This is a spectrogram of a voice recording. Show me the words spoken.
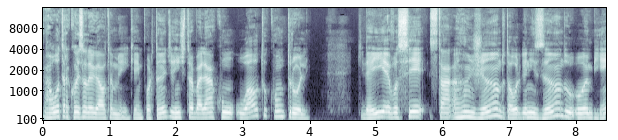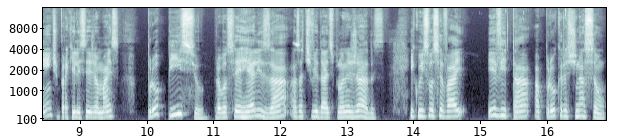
a outra coisa legal também, que é importante a gente trabalhar com o autocontrole que daí é você estar arranjando, está organizando o ambiente para que ele seja mais propício para você realizar as atividades planejadas. E com isso você vai evitar a procrastinação,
